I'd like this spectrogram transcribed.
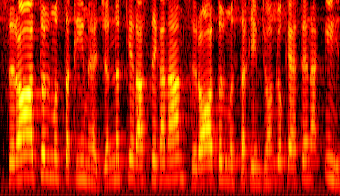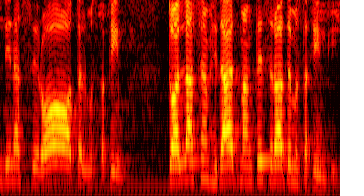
सिरातुल मुस्तकीम है। जन्नत के रास्ते का नाम सिरातुल मुस्तकीम, जो हम लोग कहते हैं ना इह दिन सिरातुल मुस्तकीम। तो अल्लाह से हम हिदायत मांगते हैं सिरात मुस्तकीम की।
